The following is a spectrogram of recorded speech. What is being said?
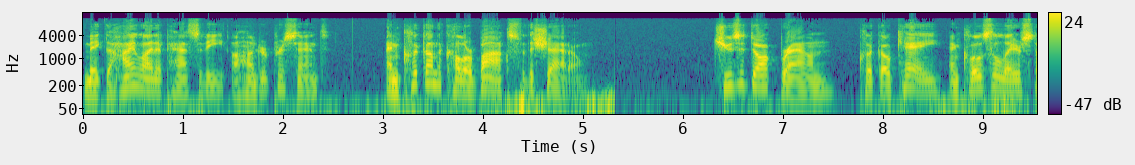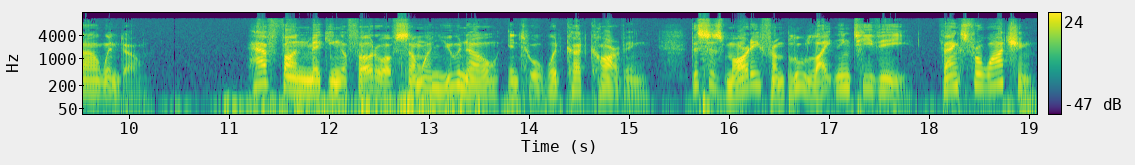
Make the highlight opacity 100% and click on the color box for the shadow. Choose a dark brown, click OK, and close the layer style window. Have fun making a photo of someone you know into a woodcut carving. This is Marty from Blue Lightning TV. Thanks for watching.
